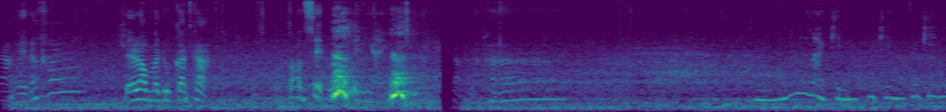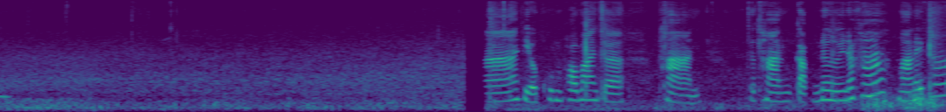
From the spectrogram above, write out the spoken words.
ย่างเลยนะคะ แล้วเรามาดูกันค่ะ ตอนเสร็จเป็นไงกลับนะคะน่ากินน่ากินน่ากินนะเดี๋ยวคุณพ่อบ้านจะทานจะทานกับเนยนะคะ มาเลยค่ะ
